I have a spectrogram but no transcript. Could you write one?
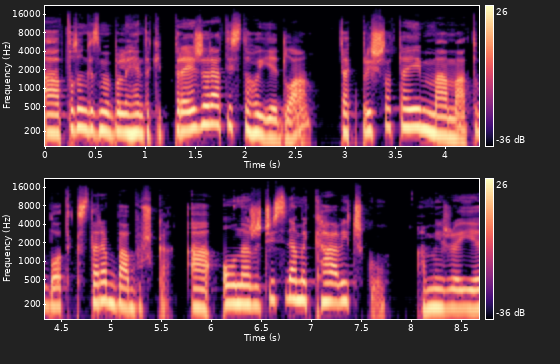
A potom, keď sme boli hen takí prežratí z toho jedla, tak prišla tá jej mama, to bola tak stará babuška. A ona, že či si dáme kávičku. A my, že je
